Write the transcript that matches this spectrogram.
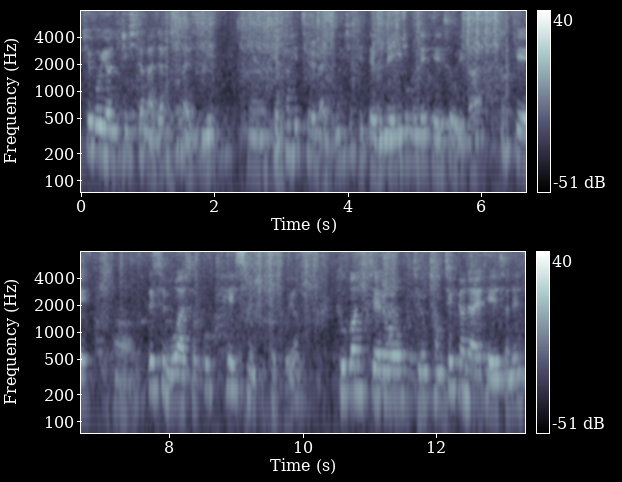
최고위원 되시자마자 하신 말씀이 어, 개파 해체를 말씀하셨기 때문에 이 부분에 대해서 우리가 함께 어, 뜻을 모아서 꼭 했으면 좋겠고요. 두 번째로 지금 정책 변화에 대해서는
